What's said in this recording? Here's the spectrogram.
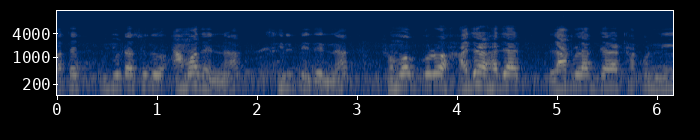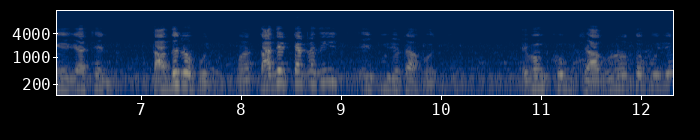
অর্থাৎ পুজোটা শুধু আমাদের না, শিল্পীদের না, সমগ্র হাজার হাজার লাখ লাখ যারা ঠাকুর নিয়ে গেছেন, তাদেরও পুজো। মানে তাদের টাকা দিয়েই এই পুজোটা হচ্ছে। এবং খুব জাগ্রত পুজো।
